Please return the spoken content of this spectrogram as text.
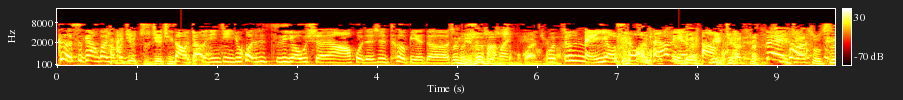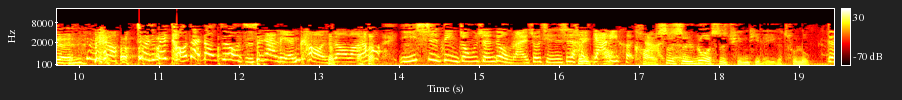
各式各样冠军，他们就直接进，早就已经进去，或者是资优生啊，或者是特别的什么书法冠军，我就是没有，所以我才要联考。最佳最佳主持人。没有，就已经被淘汰到最后。只剩下联考，你知道吗？然后一试定终身，对我们来说其实是很压力很大。考试是弱势群体的一个出路。对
